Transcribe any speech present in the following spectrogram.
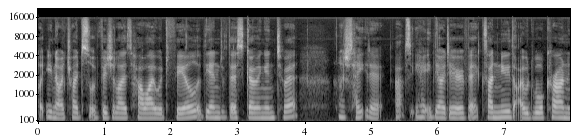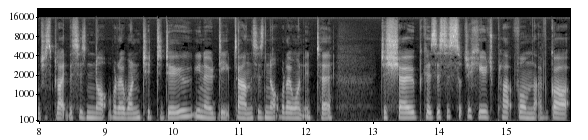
like, you know, I tried to sort of visualize how I would feel at the end of this going into it. And I just hated it. Absolutely hated the idea of it because I knew that I would walk around and just be like, this is not what I wanted to do. You know, deep down, this is not what I wanted to just show because this is such a huge platform that I've got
